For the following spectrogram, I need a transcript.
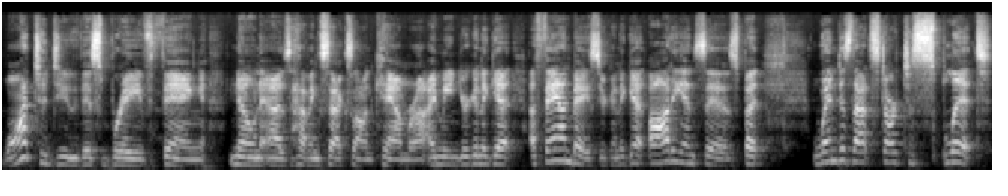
want to do this brave thing known as having sex on camera. I mean, you're going to get a fan base, you're going to get audiences, but when does that start to split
